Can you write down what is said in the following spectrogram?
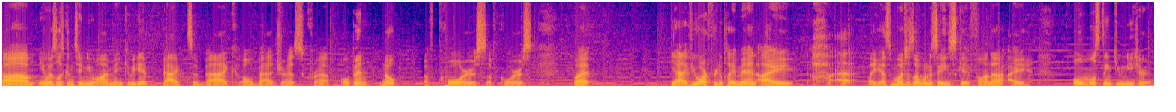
Um, anyways, let's continue on, man. Can we get back to back? Oh, bad dress, crap. Open? Nope. Of course, of course. But, yeah, if you are free to play, man, I, like, as much as I want to say skip Fana, I almost think you need her.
